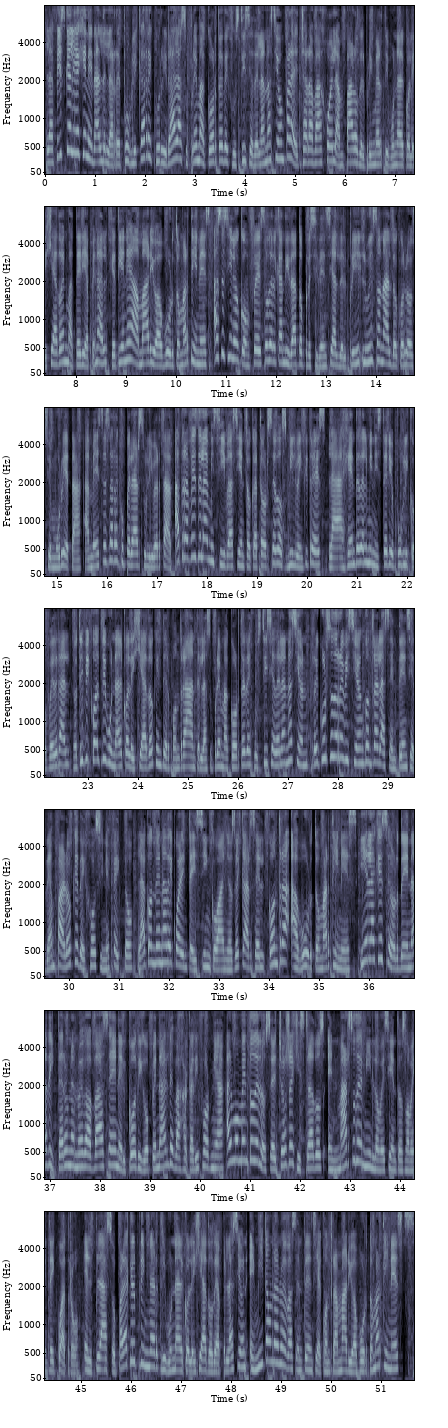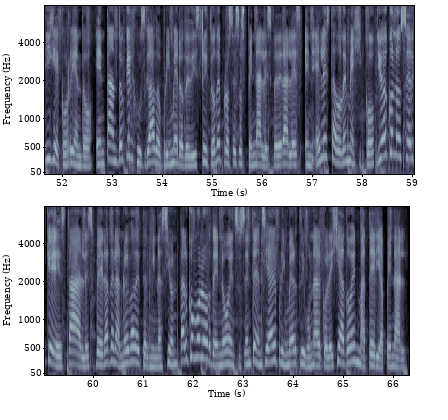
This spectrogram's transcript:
La Fiscalía General de la República recurrirá a la Suprema Corte de Justicia de la Nación para echar abajo el amparo del primer tribunal colegiado en materia penal que tiene a Mario Aburto Martínez, asesino confeso del candidato presidencial del PRI, Luis Donaldo Colosio Murrieta, a meses de recuperar su libertad. A través de la misiva 114-2023, la agente del Ministerio Público Federal notificó al tribunal colegiado que interpondrá ante la Suprema Corte de Justicia de la Nación recurso de revisión contra la sentencia de amparo que dejó sin efecto la condena de 45 años de cárcel contra Aburto Martínez y en la que se ordena dictar una nueva base en el Código Penal de Baja California al momento de los hechos registrados en marzo de 1994. El plazo para que el primer tribunal colegiado de apelación emita una nueva sentencia contra Mario Aburto Martínez sigue corriendo, en tanto que el juzgado primero de distrito de procesos penales federales en el Estado de México dio a conocer conocer que está a la espera de la nueva determinación, tal como lo ordenó en su sentencia el primer tribunal colegiado en materia penal.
